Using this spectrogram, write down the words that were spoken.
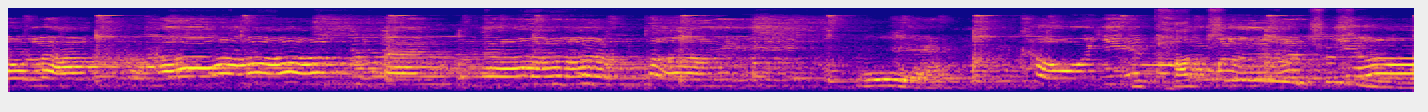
วหลังทางแต่งงานใหม่ โอ้ เขายิ้มเหมือนยอ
